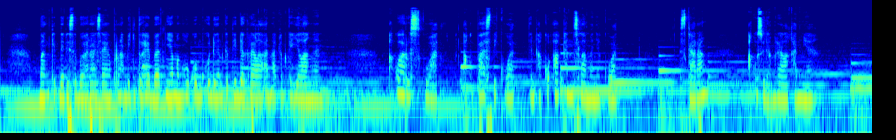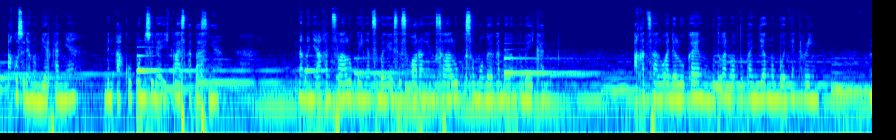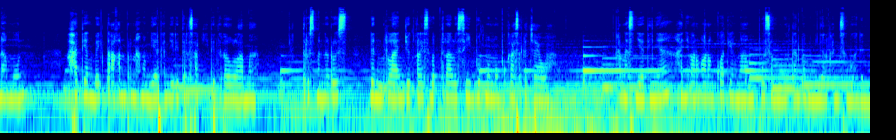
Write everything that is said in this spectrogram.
bangkit dari sebuah rasa yang pernah begitu hebatnya menghukumku dengan ketidakrelaan akan kehilangan. Aku harus kuat, aku pasti kuat, dan aku akan selamanya kuat. Sekarang, aku sudah merelakannya. Aku sudah membiarkannya, dan aku pun sudah ikhlas atasnya. Namanya akan selalu kuingat sebagai seseorang yang selalu kusemogakan dalam kebaikan akan selalu ada luka yang membutuhkan waktu panjang membuatnya kering. Namun, hati yang baik tak akan pernah membiarkan diri tersakiti terlalu lama, terus-menerus, dan berlanjut oleh sebab terlalu sibuk memupuk rasa kecewa. Karena sejatinya hanya orang-orang kuat yang mampu sembuh tanpa meninggalkan sebuah dendam.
